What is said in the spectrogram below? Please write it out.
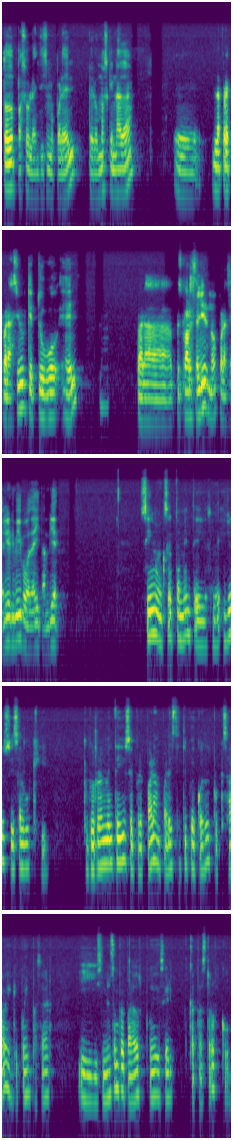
todo pasó lentísimo para él, pero más que nada, eh, la preparación que tuvo él para, pues, para salir, ¿no? Para salir vivo de ahí también. Sí, no, exactamente. Ellos es algo que, que pues realmente ellos se preparan para este tipo de cosas porque saben que pueden pasar y si no están preparados puede ser catastrófico.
